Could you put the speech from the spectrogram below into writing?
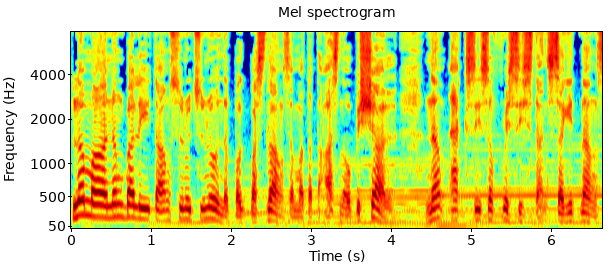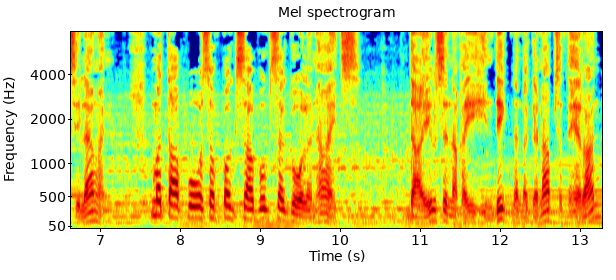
Laman ng balita ang sunod-sunod na pagpaslang sa matataas na opisyal ng Axis of Resistance sa gitnang silangan matapos ang pagsabog sa Golan Heights. Dahil sa nakahihindik na naganap sa Tehran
